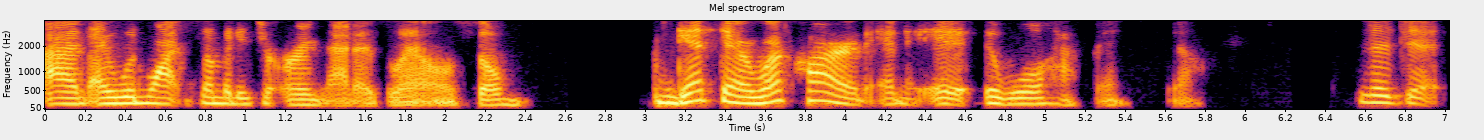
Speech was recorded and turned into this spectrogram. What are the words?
And I would want somebody to earn that as well. So get there, work hard, and it, it will happen. Yeah. Legit.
